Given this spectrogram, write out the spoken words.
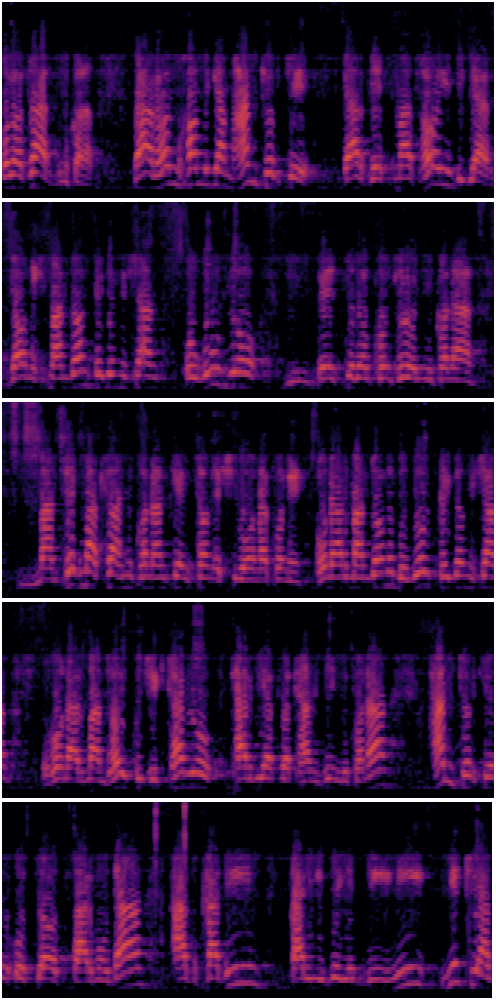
خلاصه عرض می‌کنم. به هر حال می‌خوام بگم همطور که در قسمت های دیگر دانشمندان پیدا میشن عقول رو به اصطلاح کنترل می‌کنن منطق مطرح می‌کنن که انسان اشتباه نکنه. هنرمندان بزرگ پیدا میشن هنرمندهای کوچکتر رو تربیت و تنظیم می‌کنن. همطور که استاد فرمودن از قدیم غریزه دینی یکی از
